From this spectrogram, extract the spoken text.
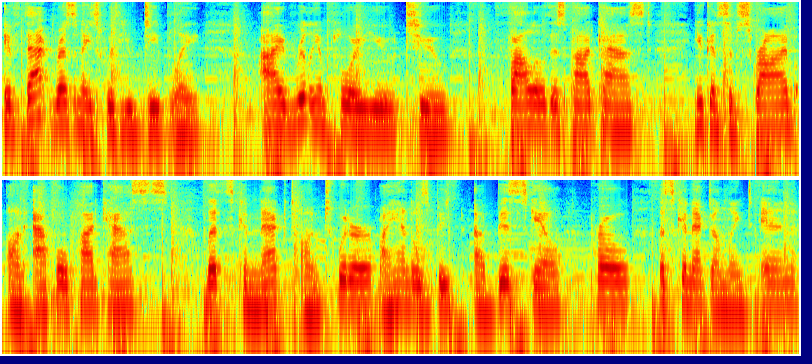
if that resonates with you deeply, I really implore you to follow this podcast. You can subscribe on Apple Podcasts. Let's connect on Twitter. My handle is uh, BizScale Pro. Let's connect on LinkedIn.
